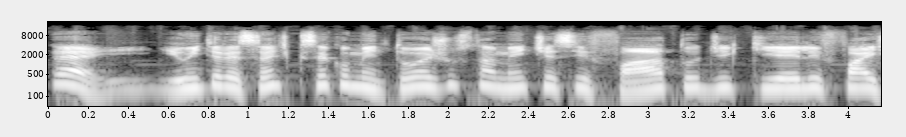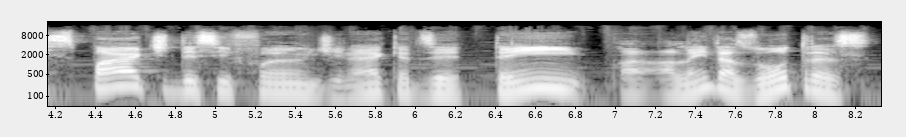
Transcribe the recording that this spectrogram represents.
É, e, o interessante que você comentou é justamente esse fato de que ele faz parte desse fund, né? Quer dizer, tem, além das outras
